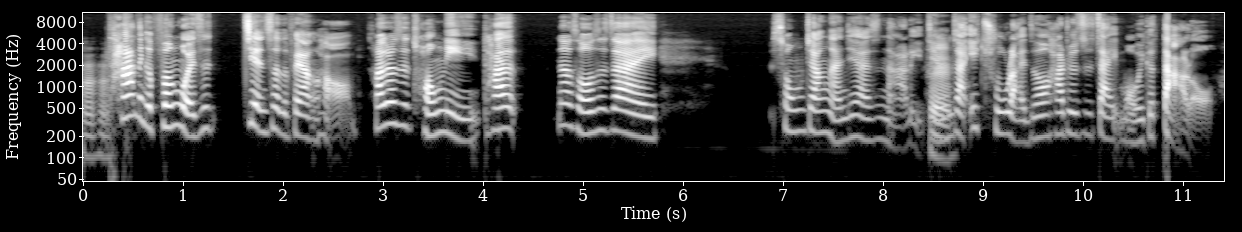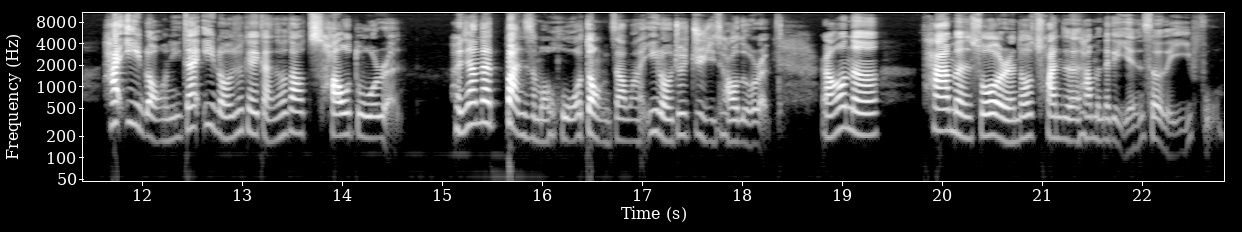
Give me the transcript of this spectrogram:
他那个氛围是建设的非常好，他就是从你他那时候是在松江南街还是哪里捷运站一出来之后，他就是在某一个大楼，他一楼你在一楼就可以感受到超多人，很像在办什么活动，你知道吗？一楼就聚集超多人，然后呢，他们所有人都穿着他们那个颜色的衣服，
